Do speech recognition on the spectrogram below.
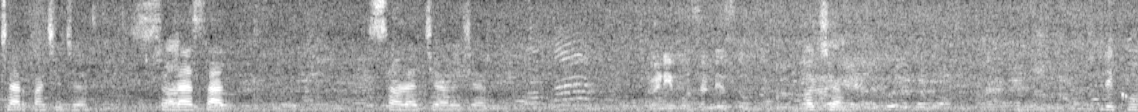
ચાર પાંચ હજાર સાડા સાત સાડા ચાર હજાર अच्छा देखो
